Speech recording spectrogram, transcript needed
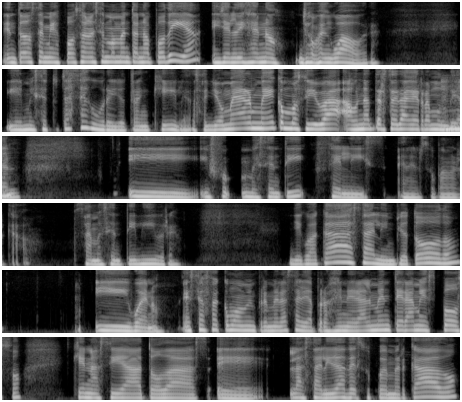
Entonces mi esposo en ese momento no podía y yo le dije, no, yo vengo ahora. Y él me dice, ¿tú estás segura? Y yo, tranquila. O sea, yo me armé como si iba a una tercera guerra mundial. Y, y fu- me sentí feliz en el supermercado. O sea, me sentí libre. Llego a casa, limpio todo. Y bueno, esa fue como mi primera salida, pero generalmente era mi esposo quien hacía todas eh, las salidas de supermercado,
